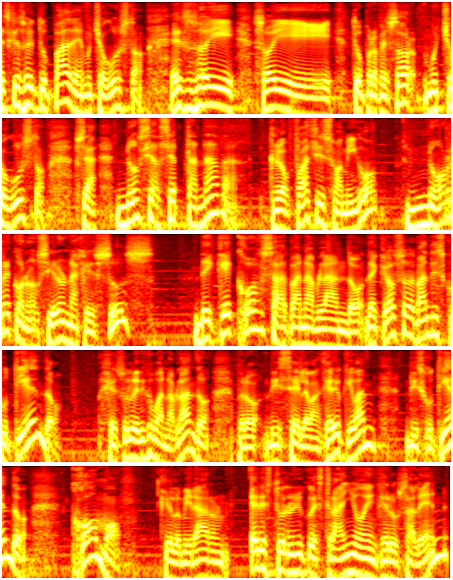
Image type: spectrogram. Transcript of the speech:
Es que soy tu padre, mucho gusto. Es que soy, soy tu profesor, mucho gusto. O sea, no se acepta nada. Cleofás y su amigo no reconocieron a Jesús. ¿De qué cosas van hablando? ¿De qué cosas van discutiendo? Jesús le dijo van hablando, pero dice el Evangelio que iban discutiendo. ¿Cómo? que lo miraron. ¿Eres tú el único extraño en Jerusalén?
